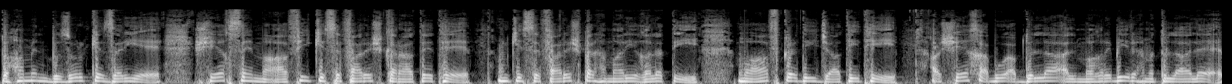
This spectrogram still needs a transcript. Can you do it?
تو ہم ان بزرگ کے ذریعے شیخ سے معافی کی سفارش کراتے تھے۔ ان کی سفارش پر ہماری غلطی معاف کر دی جاتی تھی۔ اور شیخ ابو عبداللہ المغربی رحمۃ اللہ علیہ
